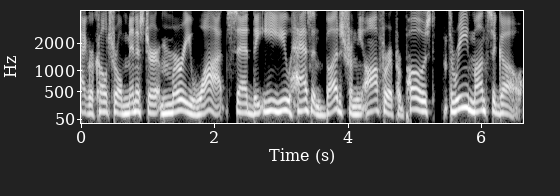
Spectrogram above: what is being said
Agricultural Minister Murray Watt said the EU hasn't budged from the offer it proposed three months ago.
